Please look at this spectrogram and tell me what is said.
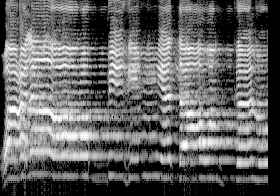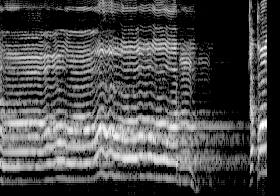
وعلى ربهم يتوكلون যখন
